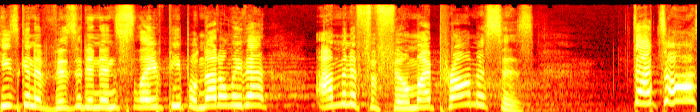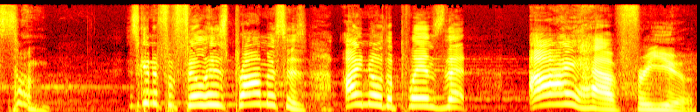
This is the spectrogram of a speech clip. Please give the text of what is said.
He's going to visit an enslaved people. Not only that, I'm going to fulfill my promises. That's awesome. He's going to fulfill his promises. I know the plans that I have for you.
